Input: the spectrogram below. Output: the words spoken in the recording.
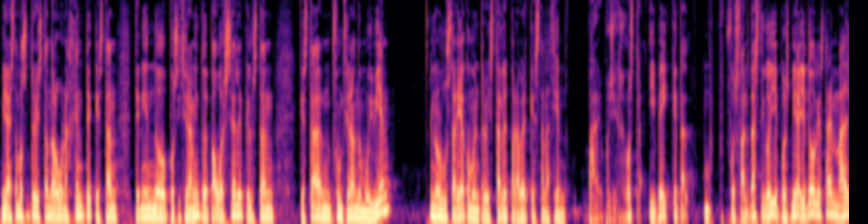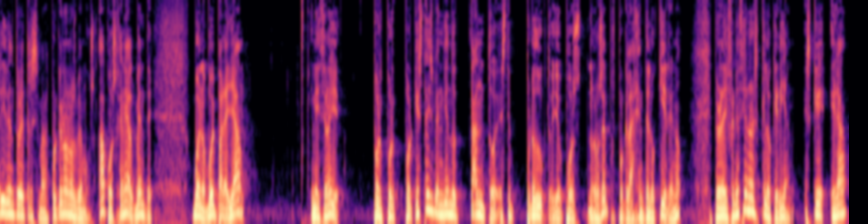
mira, estamos entrevistando a alguna gente que están teniendo posicionamiento de Power Seller, que lo están, que están funcionando muy bien nos gustaría como entrevistarles para ver qué están haciendo. Vale, pues yo dije, ostras, eBay, ¿qué tal? Pues fantástico. Oye, pues mira, yo tengo que estar en Madrid dentro de tres semanas. ¿Por qué no nos vemos? Ah, pues genial, vente. Bueno, voy para allá y me dicen, oye, ¿por, por qué estáis vendiendo tanto este producto? yo, pues no lo sé, pues porque la gente lo quiere, ¿no? Pero la diferencia no es que lo querían, es que era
